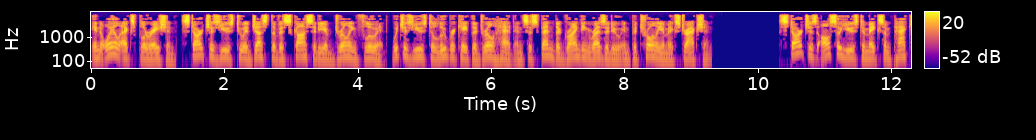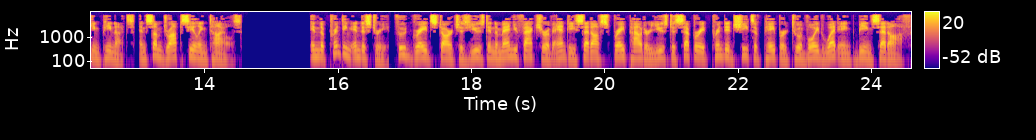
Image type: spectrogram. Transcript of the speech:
In oil exploration, starch is used to adjust the viscosity of drilling fluid, which is used to lubricate the drill head and suspend the grinding residue in petroleum extraction. Starch is also used to make some packing peanuts, and some drop ceiling tiles. In the printing industry, food-grade starch is used in the manufacture of anti-set-off spray powder used to separate printed sheets of paper to avoid wet ink being set off.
